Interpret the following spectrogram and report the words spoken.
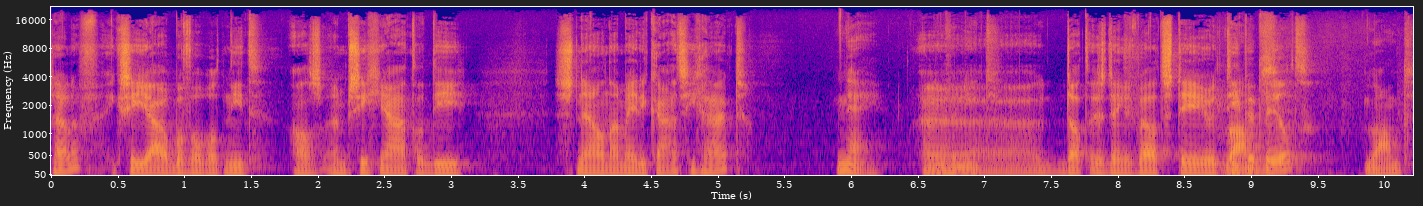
zelf. Ik zie jou bijvoorbeeld niet als een psychiater die snel naar medicatie grijpt. Nee, liever Eh. Dat is denk ik wel het stereotype Want? beeld. Want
